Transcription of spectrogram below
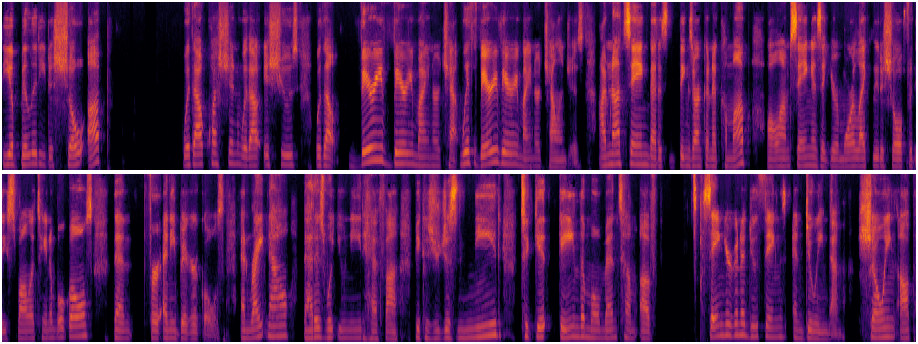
the ability to show up without question, without issues, without very, very minor chat with very, very minor challenges. I'm not saying that things aren't going to come up. All I'm saying is that you're more likely to show up for these small attainable goals than for any bigger goals. And right now, that is what you need, Jefa, because you just need to get gain the momentum of saying you're going to do things and doing them, showing up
